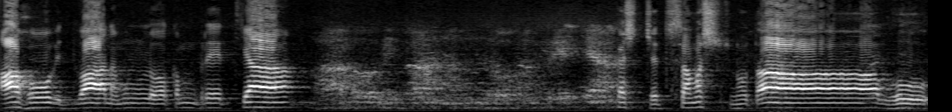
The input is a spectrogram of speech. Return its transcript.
ఆహో విద్వానము లోకం ప్రేత్యా. కశ్చిత్ సమశ్నుతా భూ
